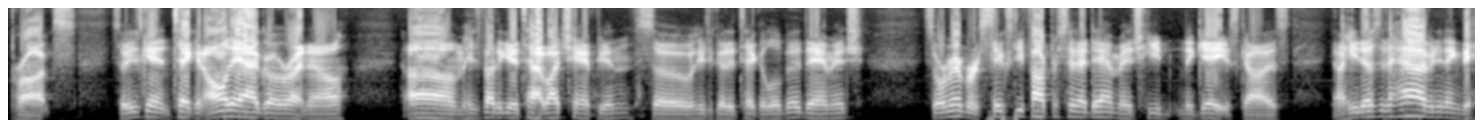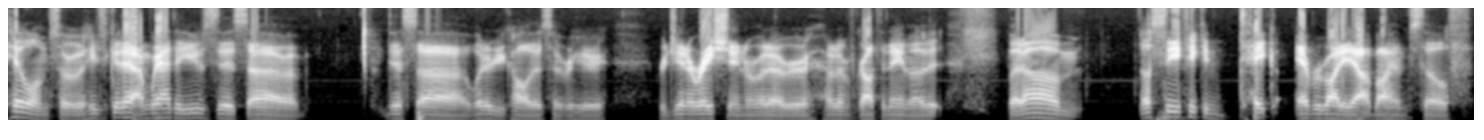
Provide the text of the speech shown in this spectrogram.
procs. So he's getting taking all the aggro right now. Um, he's about to get attacked by Champion, so he's going to take a little bit of damage. So remember, 65% of damage he negates, guys. Now he doesn't have anything to heal him, so he's gonna. I'm gonna have to use this, uh, this, uh, whatever you call this over here, regeneration or whatever. I don't forgot the name of it. But um, let's see if he can take everybody out by himself.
